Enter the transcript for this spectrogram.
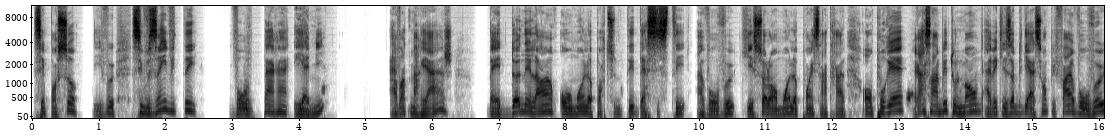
C'est pas ça, les vœux. Si vous invitez vos parents et amis à votre mariage, ben donnez-leur au moins l'opportunité d'assister à vos vœux, qui est selon moi le point central. On pourrait rassembler tout le monde avec les obligations, puis faire vos vœux,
